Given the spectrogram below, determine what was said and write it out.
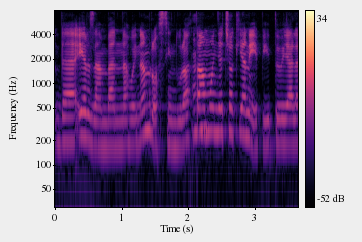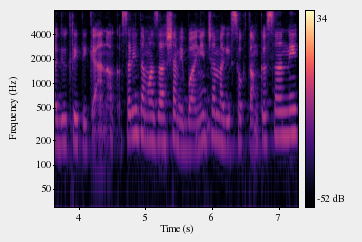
de érzem benne, hogy nem rossz indulattal mhm. mondja, csak ilyen építő jellegű kritikának. Szerintem azzal semmi baj nincsen, meg is szoktam köszönni.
